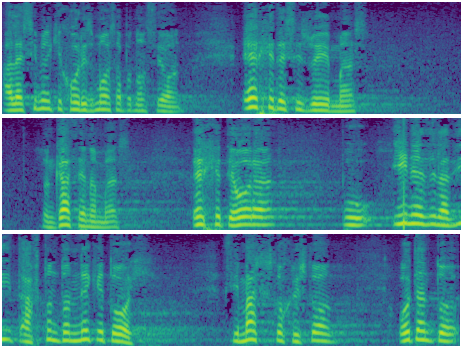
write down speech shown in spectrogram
αλλά σήμαινε και χωρισμός από τον Θεό έρχεται στη ζωή μας τον κάθε ένα μας έρχεται ώρα που είναι δηλαδή αυτόν τον ναι και το όχι. Θυμάστε στον Χριστό όταν το,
